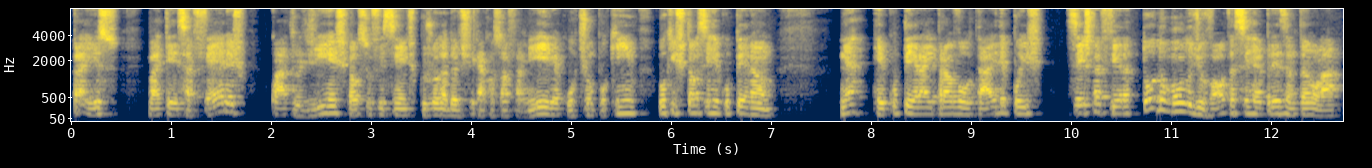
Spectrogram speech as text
para isso. Vai ter essas férias, quatro dias, que é o suficiente para os jogadores ficar com a sua família, curtir um pouquinho, o que estão se recuperando, né? Recuperar aí para voltar e depois, sexta-feira, todo mundo de volta se representando lá,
